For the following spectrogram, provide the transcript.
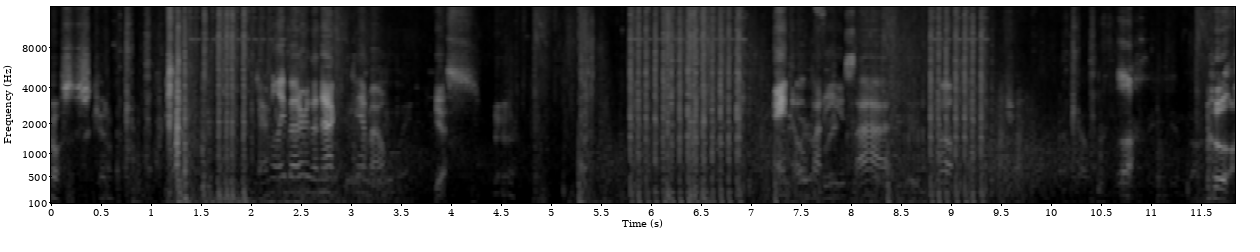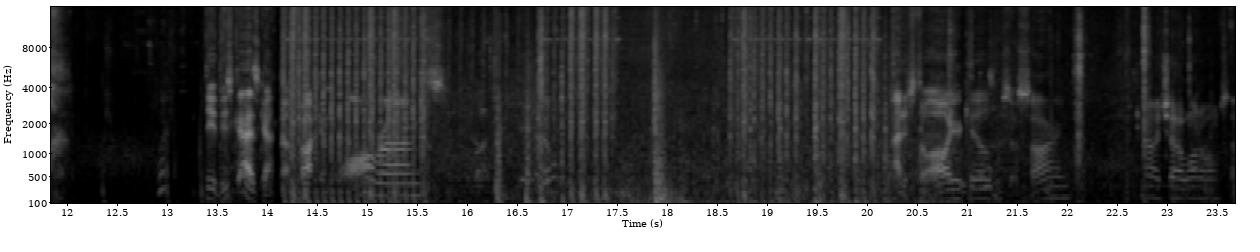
God. Get him. Definitely better than that camo. Yes. Yeah. Ain't nobody use that. Ugh. Ugh. Ugh. Dude, these guys got the fucking wall runs. I just stole all your kills. I'm so sorry. No, I shot one of them, so.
